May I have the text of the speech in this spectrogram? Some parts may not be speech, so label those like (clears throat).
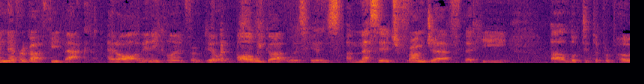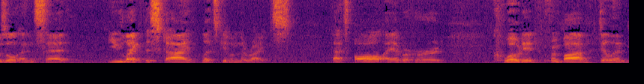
I never got feedback at all of any kind from Dylan. All we got was his a message from Jeff that he uh, looked at the proposal and said, "You like this guy? Let's give him the rights." That's all I ever heard quoted from Bob Dylan.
